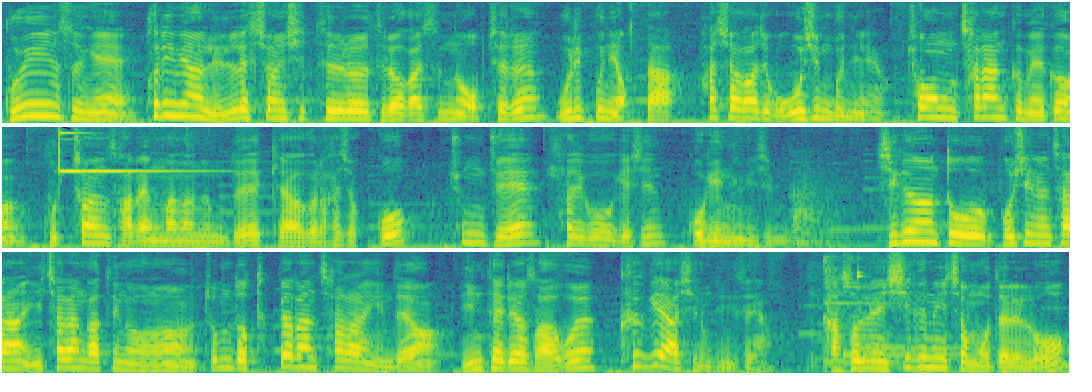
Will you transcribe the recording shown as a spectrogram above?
9인승에 프리미엄 relaxation 시트를 들어갈 수 있는 업체는 우리 뿐이 없다 하셔가지고 오신 분이에요 총 차량 금액은 9,400만 원 정도의 계약을 하셨고 충주에 살고 계신 고객님이십니다 지금 또 보시는 차량 이 차량 같은 경우는 좀 더 특별한 차량인데요. 인테리어 사업을 크게 하시는 분이세요. 가솔린 시그니처 모델로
